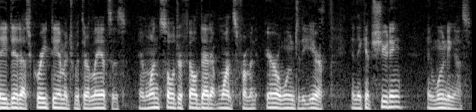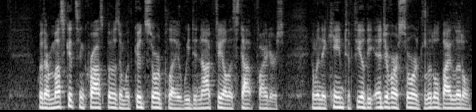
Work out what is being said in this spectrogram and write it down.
they did us great damage with their lances, and one soldier fell dead at once from an arrow wound to the ear, and they kept shooting and wounding us. With our muskets and crossbows and with good sword play, we did not fail as stout fighters, and when they came to feel the edge of our swords little by little,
